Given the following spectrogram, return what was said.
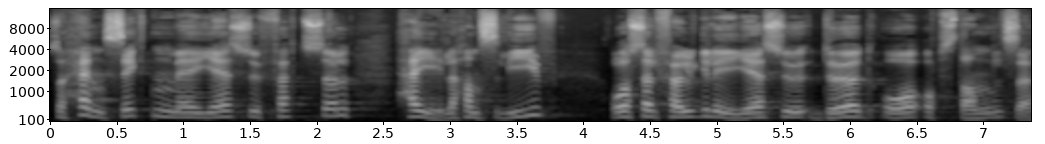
Så hensikten med Jesu fødsel, hele hans liv og selvfølgelig Jesu død og oppstandelse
